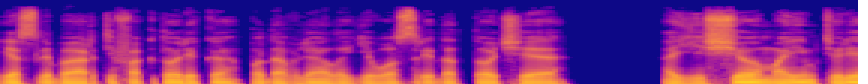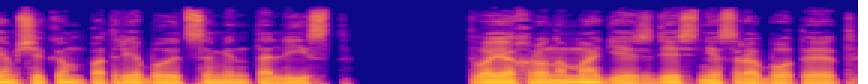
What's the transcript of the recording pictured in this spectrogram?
если бы артефакторика подавляла его средоточие. А еще моим тюремщикам потребуется менталист. Твоя хрономагия здесь не сработает.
